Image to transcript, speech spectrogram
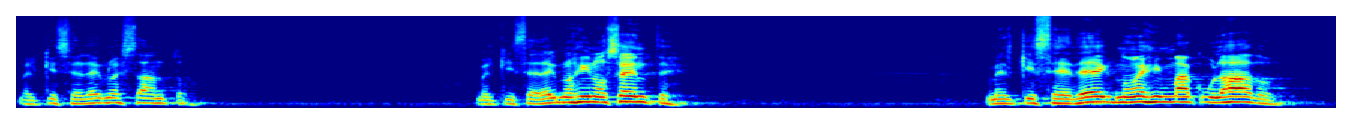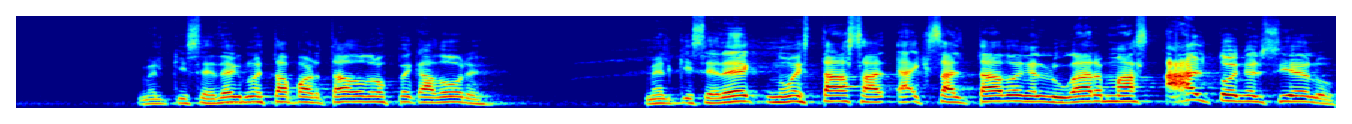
Melquisedec no es santo. Melquisedec no es inocente. Melquisedec no es inmaculado. Melquisedec no está apartado de los pecadores. Melquisedec no está exaltado en el lugar más alto en el cielo.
